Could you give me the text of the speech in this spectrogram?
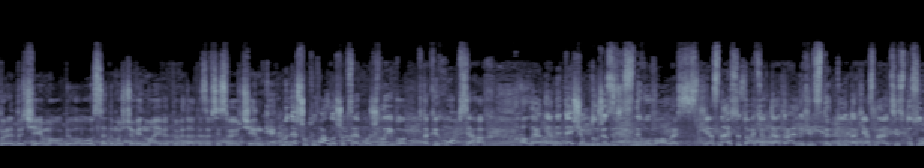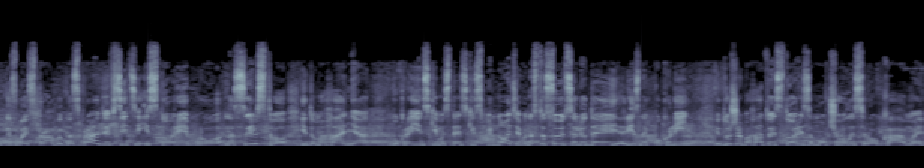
перед очима у Білоуса, тому що він має відповідати за всі свої вчинки. Мене шокувало, що це можливо в таких обсягах, але я не те, щоб дуже здивувалась. Я знаю ситуацію в театральних інститутах, я знаю ці стосунки з майстрами. Насправді всі ці історії про насильство і домагання в українській мистецькій спільноті вони стосуються людей різних поколінь, і дуже багато історій замовчувались роками.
